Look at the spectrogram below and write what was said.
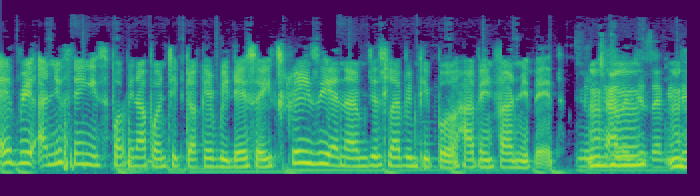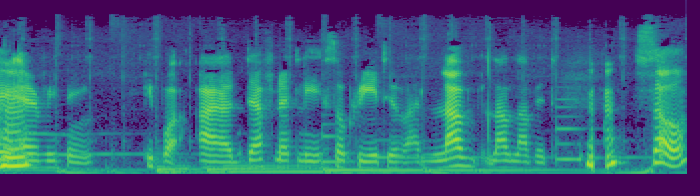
every a new thing is popping up on tiktok every day so it's crazy and i'm just loving people having fun with it new Mhm, challenges every day, mhm. everything. People are definitely so creative. I love, love, love it. Mhm. So,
